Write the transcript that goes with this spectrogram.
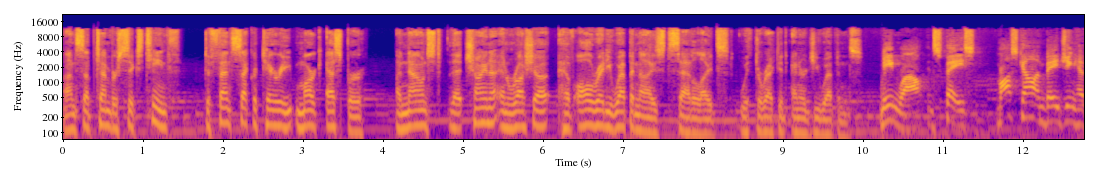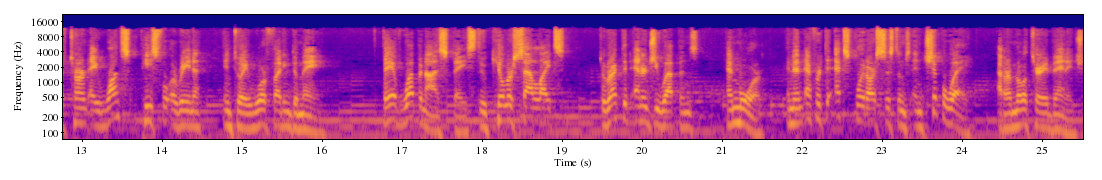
On September 16th, Defense Secretary Mark Esper announced that China and Russia have already weaponized satellites with directed energy weapons. Meanwhile, in space, Moscow and Beijing have turned a once peaceful arena into a warfighting domain. They have weaponized space through killer satellites, directed energy weapons, and more in an effort to exploit our systems and chip away at our military advantage.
